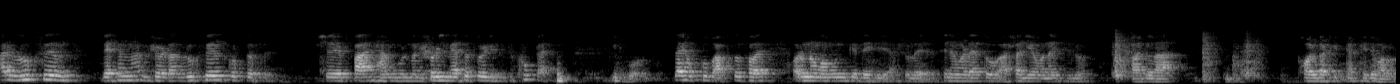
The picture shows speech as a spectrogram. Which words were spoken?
আরে লুক সেন্স দেখেন না বিষয়টা লুক সেন্স করতেছে। সে পায়ে আঙ্গুল মানে শরীর মেসেজ করে নিতেছে, খুব টাইম কি বল যাই হোক, খুব আফসোস হয়। অরণ্য মামুনকে দেখে আসলে সিনেমাটা এত আশা নিয়ে বানাইছিল। পাগলা। ফলটা ঠিকঠাক খেতে পারল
